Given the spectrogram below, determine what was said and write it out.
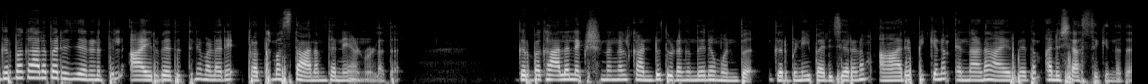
ഗർഭകാല പരിചരണത്തിൽ ആയുർവേദത്തിന് വളരെ പ്രഥമ സ്ഥാനം തന്നെയാണുള്ളത്. ഗർഭകാല ലക്ഷണങ്ങൾ കണ്ടു തുടങ്ങുന്നതിന് മുൻപ് ഗർഭിണി പരിചരണം ആരംഭിക്കണം എന്നാണ് ആയുർവേദം അനുശാസിക്കുന്നത്.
